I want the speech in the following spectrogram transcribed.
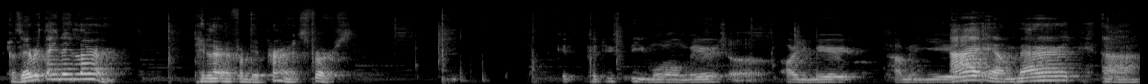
Because everything they learn, they learn from their parents first. Could could you speak more on marriage? Uh, are you married? How many years? I am married. Uh,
